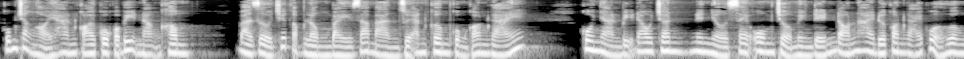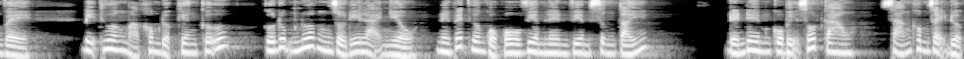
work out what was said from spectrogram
Cũng chẳng hỏi han coi cô có bị nặng không Bà dở chiếc cặp lồng bày ra bàn rồi ăn cơm cùng con gái Cô Nhàn bị đau chân nên nhờ xe ôm chở mình đến đón hai đứa con gái của Hương về. Bị thương mà không được kiêng cữ, cứ đụng nước rồi đi lại nhiều nên vết thương của cô viêm lên viêm sưng tấy. Đến đêm cô bị sốt cao, sáng không dậy được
